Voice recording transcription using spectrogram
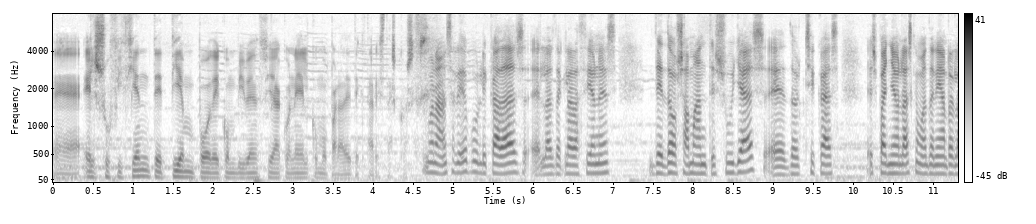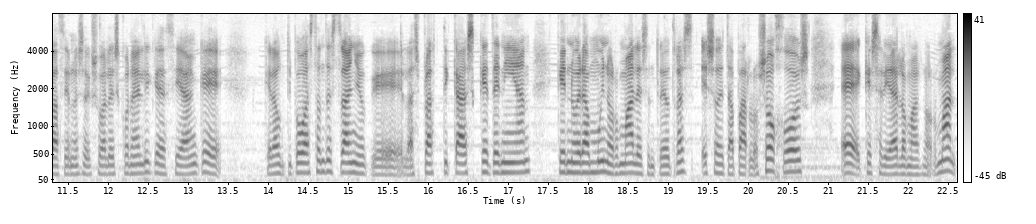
eh, el suficiente tiempo de convivencia con él como para detectar estas cosas. Bueno, han salido publicadas eh, las declaraciones de dos amantes suyas, dos chicas españolas que mantenían relaciones sexuales con él y que decían que que era un tipo bastante extraño, que las prácticas que tenían que no eran muy normales, entre otras eso de tapar los ojos, eh, que sería lo más normal,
